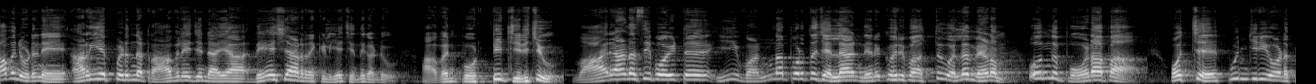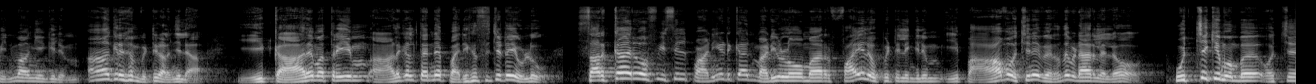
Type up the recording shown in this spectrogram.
അവൻ ഉടനെ അറിയപ്പെടുന്ന ട്രാവൽ ഏജന്റായ ദേശാടന കിളിയെ ചെന്ന് കണ്ടു. അവൻ പൊട്ടിച്ചിരിച്ചു. വാരാണസി പോയിട്ട് ഈ വണ്ണപ്പുറത്ത് ചെല്ലാൻ നിനക്കൊരു പത്ത് കൊല്ലം വേണം. ഒന്ന് പോടാപ്പാ. ഒച്ച് പുഞ്ചിരിയോടെ പിൻവാങ്ങിയെങ്കിലും ആഗ്രഹം വിട്ടുകളഞ്ഞില്ല ഈ കാലം അത്രയും ആളുകൾ തന്നെ പരിഹസിച്ചിട്ടേ ഉള്ളൂ. സർക്കാർ ഓഫീസിൽ പണിയെടുക്കാൻ മടിയുള്ളവന്മാർ ഫയൽ ഒപ്പിട്ടില്ലെങ്കിലും ഈ പാവ ഒച്ചിനെ വെറുതെ വിടാറില്ലല്ലോ. ഉച്ചയ്ക്ക് മുമ്പ് ഒച്ച്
